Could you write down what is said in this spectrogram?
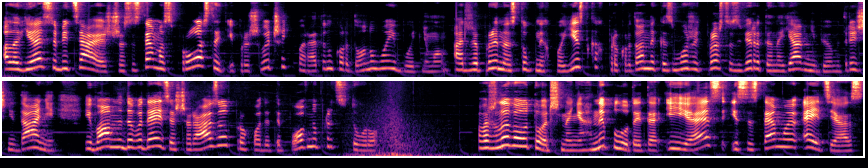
Але в ЄС обіцяють, що система спростить і пришвидшить перетин кордону в майбутньому. Адже при наступних поїздках прикордонники зможуть просто звірити наявні біометричні дані, і вам не доведеться щоразу проходити повну процедуру. Важливе уточнення: не плутайте ІС із системою ETIAS.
